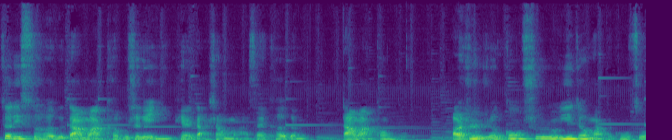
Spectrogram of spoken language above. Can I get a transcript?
这里所说的打码可不是给影片打上马赛克的打码工，而是人工输入验证码的工作。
